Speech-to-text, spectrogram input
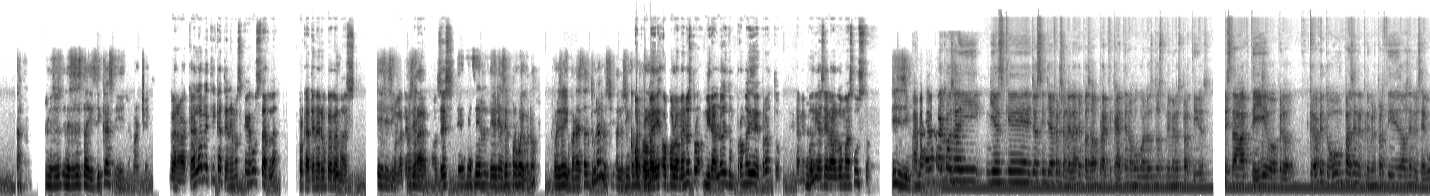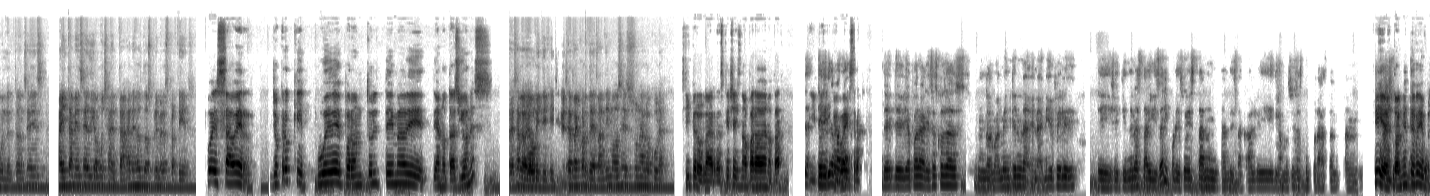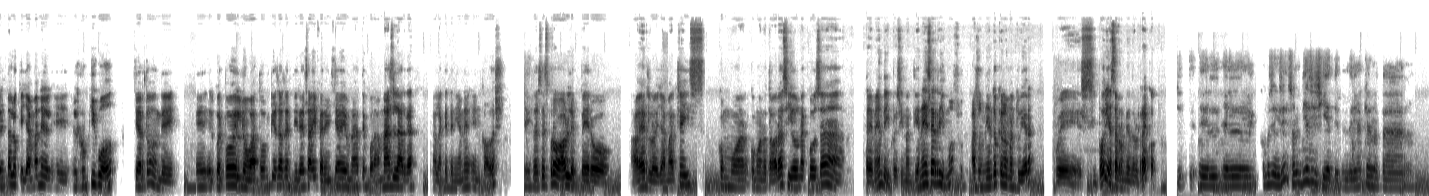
en, esos, en esas estadísticas, eh, Jamar Chase. bueno, acá la métrica tenemos que ajustarla porque va a tener un juego de más Sí, sí, sí. por la temporada. Entonces, debería ser, debería ser por juego, ¿no? Por eso digo, para esta altura, los, a los cinco o, partidos. promedio- o por lo menos pro- mirarlo desde un promedio de pronto, que también podría ser algo más justo. Sí, sí, sí. Además hay otra cosa ahí, y es que Justin Jefferson el año pasado prácticamente no jugó los dos primeros partidos. Estaba activo, pero creo que tuvo un pase en el primer partido y dos en el segundo. Entonces ahí también se dio mucha ventaja en esos dos primeros partidos. Pues a ver, yo creo que puede de pronto el tema de, de anotaciones. Pero esa lo veo muy difícil. Ese récord de Randy Moss es una locura. Sí, pero la verdad es que Chase no ha parado de anotar. Y pues Debería parar. extra. De- debería parar. Esas cosas normalmente en la, en la NFL eh, se tienden a estabilizar y por eso es tan, tan destacable, digamos, esas temporadas tan... tan... Sí, eventualmente enfrenta lo que llaman el, eh, el rookie wall, ¿cierto? Donde eh, el cuerpo del novato empieza a sentir esa diferencia de una temporada más larga a la que tenían en, college. Entonces es probable, pero a ver, lo de llamar Chase como, como anotador ha sido una cosa tremenda y pues si mantiene ese ritmo, su- asumiendo que lo mantuviera, pues sí podría estar rompiendo el récord. El, el, ¿Cómo se dice? Son 17. Tendría que anotar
